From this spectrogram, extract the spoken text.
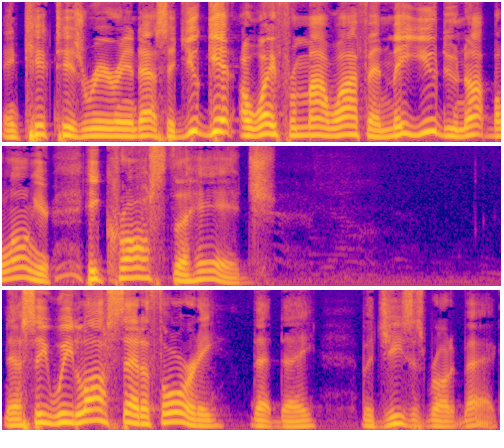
and kicked his rear end out. Said, You get away from my wife and me. You do not belong here. He crossed the hedge. Now, see, we lost that authority that day, but Jesus brought it back.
